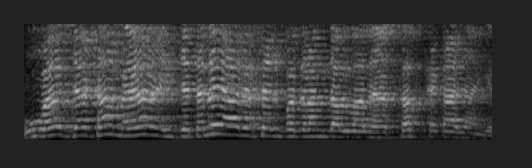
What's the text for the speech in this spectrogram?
वह जटा में जितने आरएसएस बजरंग दल वाले हैं, सब फेंका जाएँगे।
